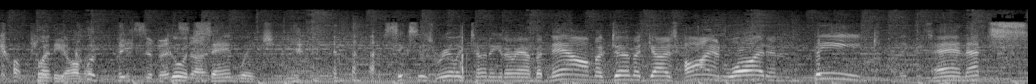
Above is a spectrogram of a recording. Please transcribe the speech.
Got plenty of good it. piece of it. Good so- sandwich. Sixers really turning it around. But now McDermott goes high and wide and big. I think this And that's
